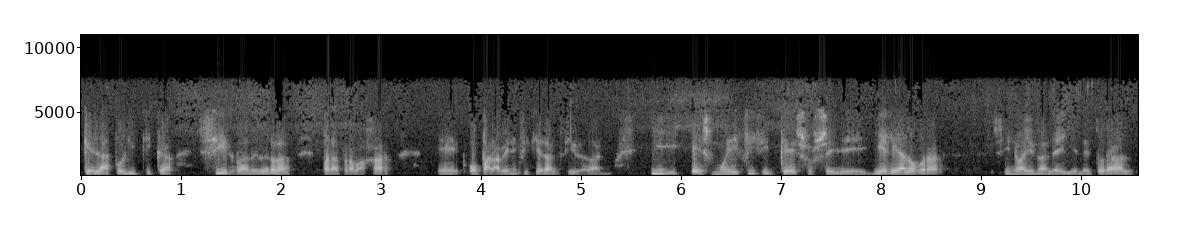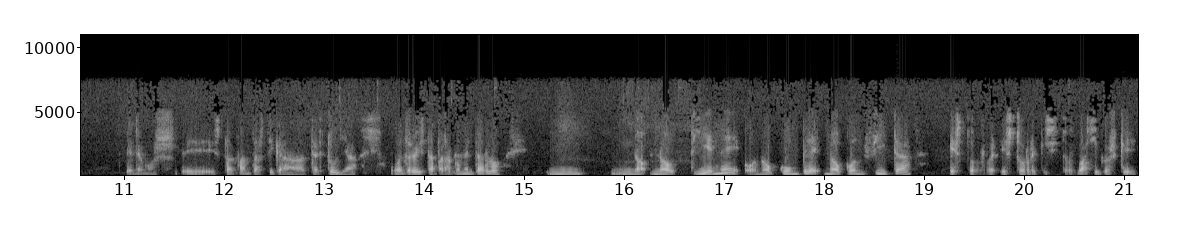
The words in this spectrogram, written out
que la política sirva de verdad para trabajar eh, o para beneficiar al ciudadano. Y es muy difícil que eso se llegue a lograr si no hay una ley electoral. Tenemos eh, esta fantástica tertulia o entrevista para comentarlo. Y no, no tiene o no cumple, no concita estos, estos requisitos básicos que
